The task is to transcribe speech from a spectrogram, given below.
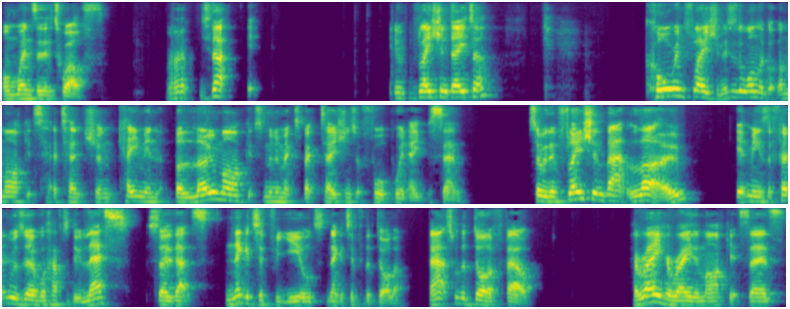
on Wednesday the 12th. Right? See that inflation data? Core inflation, this is the one that got the market's attention, came in below market's minimum expectations at 4.8%. So with inflation that low, it means the Federal Reserve will have to do less. So that's negative for yields, negative for the dollar. That's where the dollar fell. Hooray, hooray, the market says.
